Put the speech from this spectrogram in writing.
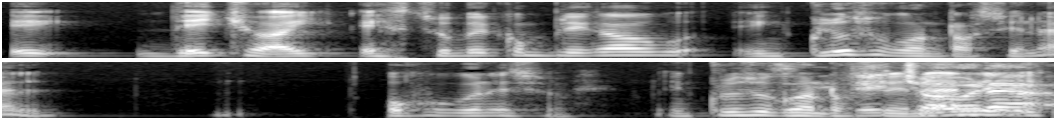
eh, de hecho, hay, es súper complicado, incluso con racional. Ojo con eso. Incluso con de hecho, ahora,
